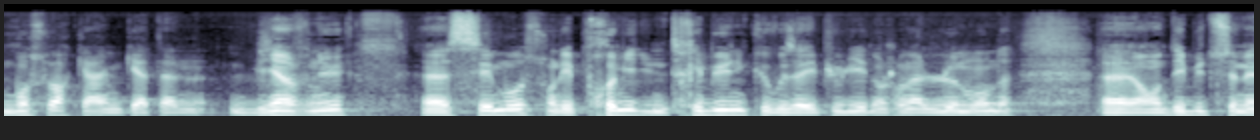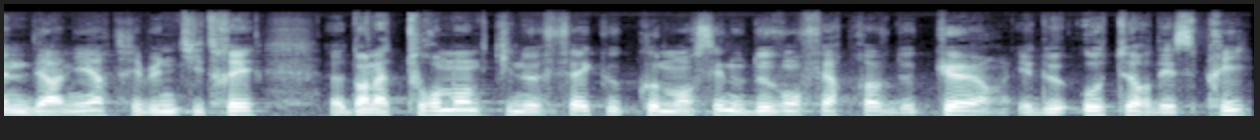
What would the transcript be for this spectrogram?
Bonsoir Karim Katan, bienvenue. Euh, ces mots sont les premiers d'une tribune que vous avez publiée dans le journal Le Monde euh, en début de semaine dernière, tribune titrée euh, Dans la tourmente qui ne fait que commencer, nous devons faire preuve de cœur et de hauteur d'esprit.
